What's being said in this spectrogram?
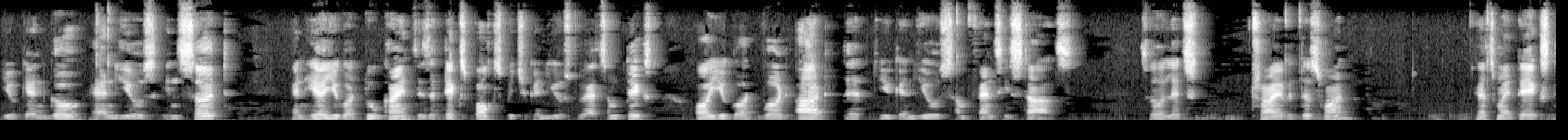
You can go and use insert. And here you got two kinds. There's a text box which you can use to add some text or you got word art that you can use some fancy styles. So let's try with this one. That's my text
